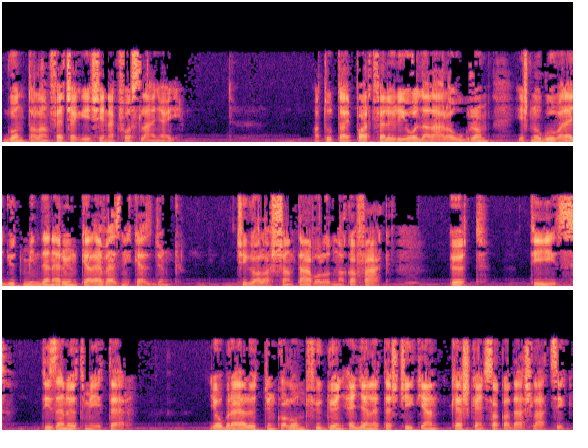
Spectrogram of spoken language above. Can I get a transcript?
gondtalan fecsegésének foszlányai. A tutaj part felőli oldalára ugrom, és Nogóval együtt minden erőnkkel evezni kezdünk. Csiga lassan távolodnak a fák. Öt, tíz, tizenöt méter. Jobbra előttünk a lombfüggöny egyenletes csíkján keskeny szakadás látszik,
